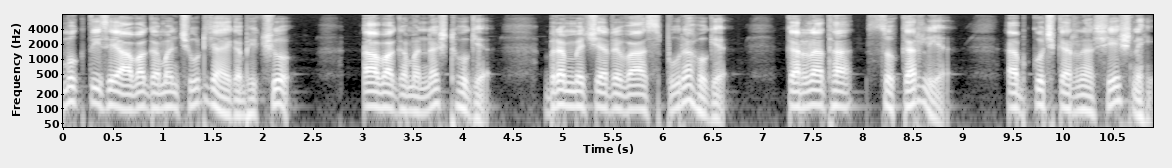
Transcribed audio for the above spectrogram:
मुक्ति से आवागमन छूट जाएगा भिक्षुओं। आवागमन नष्ट हो गया। ब्रह्मचर्यवास पूरा हो गया। करना था, सो कर लिया। अब कुछ करना शेष नहीं।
